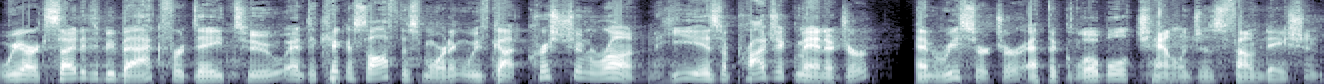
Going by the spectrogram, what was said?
We are excited to be back for day two. And to kick us off this morning, we've got Kristian Rönn. He is a project manager and researcher at the Global Challenges Foundation.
